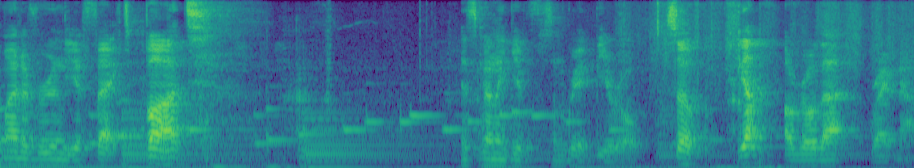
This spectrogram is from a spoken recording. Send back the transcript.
Might have ruined the effect, but it's gonna give some great B-roll. So, yep, I'll roll that right now.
